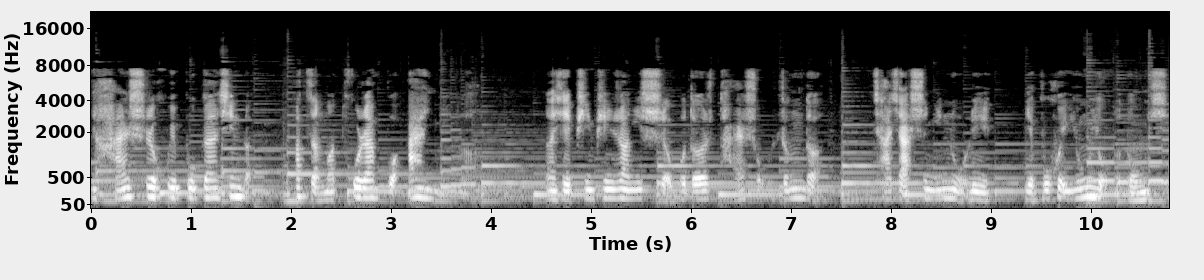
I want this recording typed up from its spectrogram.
你还是会不甘心的，他怎么突然不爱你了？那些偏偏让你舍不得抬手扔的，恰恰是你努力也不会拥有的东西。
